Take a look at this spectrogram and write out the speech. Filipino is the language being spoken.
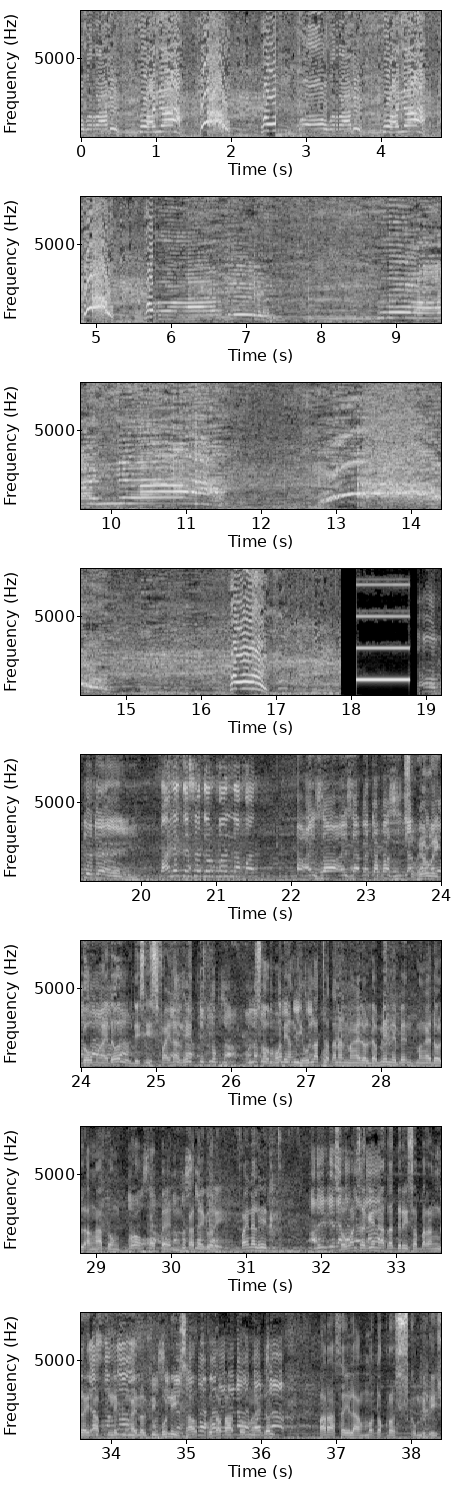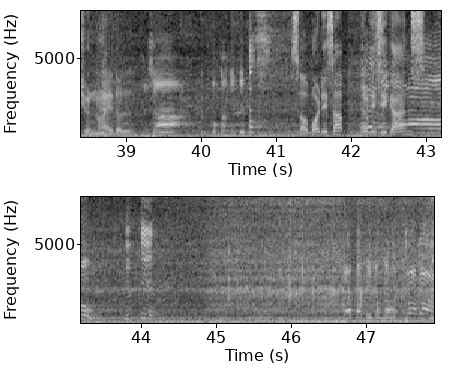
Wow, grabe! Tuhan! Wow! Wow, grabe! Tuhan! Wow! Grabe! Tuhan! Hoy! of the day. Balik na sa normal na So here we go mga idol. This is final hit. So mo ang gihulat sa tanan mga idol. The main event mga idol ang atong Pro Open category. Final hit. So once again ata diri sa Barangay Aplik mga idol Tibuli, South Cotabato mga idol para sa ilang motocross competition mga idol. So board is up, 30 seconds. 15. Dapat ay maghahantakan.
